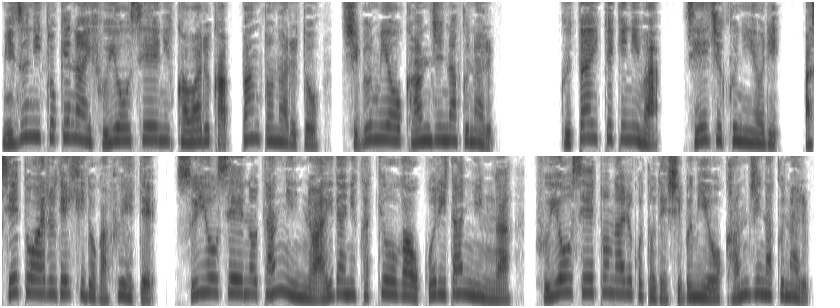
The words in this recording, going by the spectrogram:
水に溶けない不溶性に変わる活版となると渋みを感じなくなる。具体的には、成熟によりアセトアルデヒドが増えて、水溶性のタンニンの間に活況が起こりタンニンが不溶性となることで渋みを感じなくなる。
